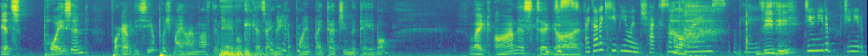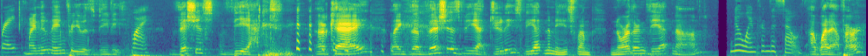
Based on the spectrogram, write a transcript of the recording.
it's poisoned forever. Do you see her push my arm off the table because I make a point by touching the table? Like, honest to Just God. I gotta keep you in check sometimes. Okay. Vivi, Do you need a Do you need a break? my new name for you is Vivi. Why? Vicious Viet. Okay? like the Vicious Viet. Judy's Vietnamese from northern Vietnam. No, I'm from the south. Uh, whatever.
